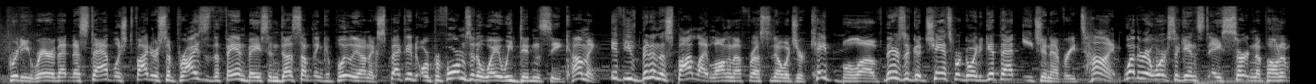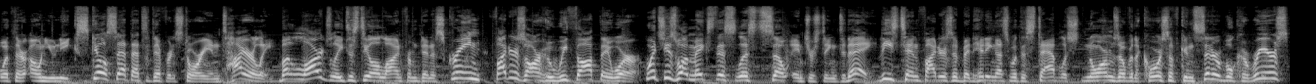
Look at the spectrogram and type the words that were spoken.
pretty rare that an established fighter surprises the fan base and does something completely unexpected or performs in a way we didn't see coming. If you've been in the spotlight long enough for us to know what you're capable of, there's a good chance we're going to get that each and every time. Whether it works against a certain opponent with their own unique skill set, that's a different story entirely. But largely, to steal a line from Dennis Green, fighters are who we thought they were, which is what makes this list so interesting today. These 10 fighters have been hitting us with established norms over the course of considerable careers,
